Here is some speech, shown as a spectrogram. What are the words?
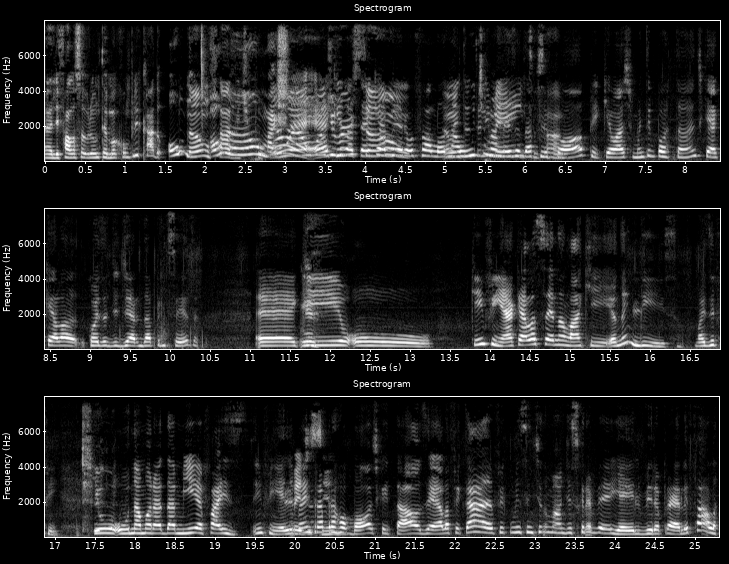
É, ele fala sobre um tema complicado. Ou não, Ou sabe? não, tipo, mas ou É, é, é aquilo até que a diversão. Verô falou é um na última mesa da Flip que eu acho muito importante, que é aquela coisa de Diário da Princesa. É que o. Que, enfim, é aquela cena lá que. Eu nem li isso, mas enfim. Que o, o namorado da Mia faz. Enfim, ele vai entrar pra robótica e tal. E ela fica, ah, eu fico me sentindo mal de escrever. E aí ele vira pra ela e fala:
